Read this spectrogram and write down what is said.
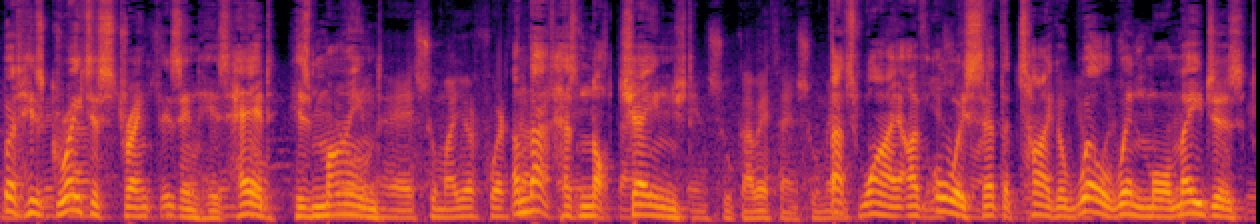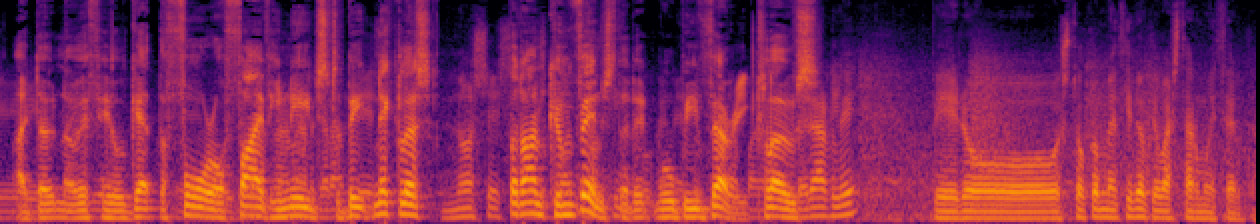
But his greatest strength is in his head, his mind. And that has not changed. That's why I've always said that Tiger will win more majors. I don't know if he'll get the four or five he needs to beat Nicklaus, but I'm convinced that it will be very close pero estoy convencido que va a estar muy cerca.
